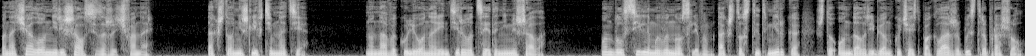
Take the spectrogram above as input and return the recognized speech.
Поначалу он не решался зажечь фонарь, так что они шли в темноте. Но навыку Леона ориентироваться это не мешало. Он был сильным и выносливым, так что стыд Мирка, что он дал ребенку часть поклажи, быстро прошел.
